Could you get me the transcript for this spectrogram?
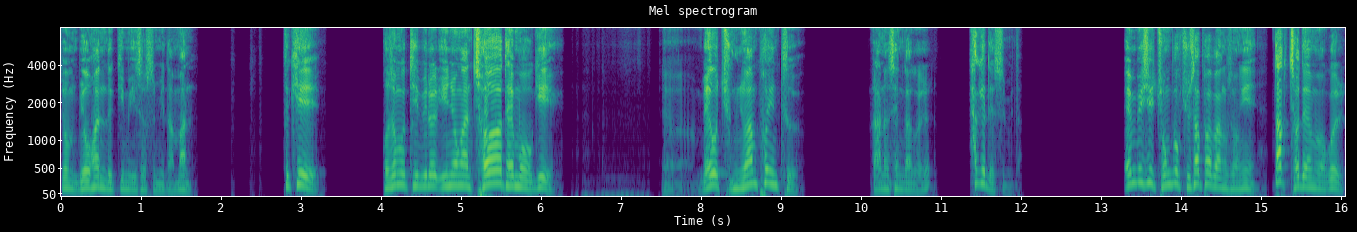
좀 묘한 느낌이 있었습니다만 특히 고성국 TV를 인용한 저 대목이 어, 매우 중요한 포인트라는 생각을 하게 됐습니다. MBC 종북 주사파 방송이 딱 저 대목을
